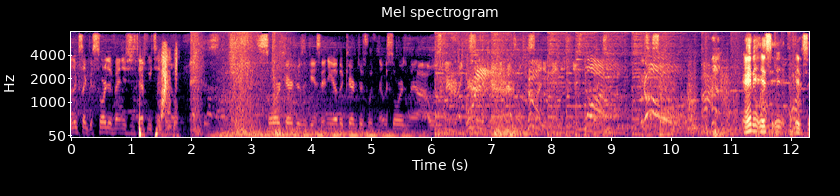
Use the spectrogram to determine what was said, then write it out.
It looks like the sword advantage is definitely taking over, man, because sword characters against any other characters with no swords, man, I always think like the sword character has like a slight advantage. And it's it, it's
